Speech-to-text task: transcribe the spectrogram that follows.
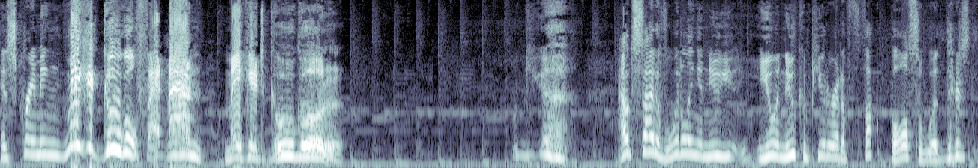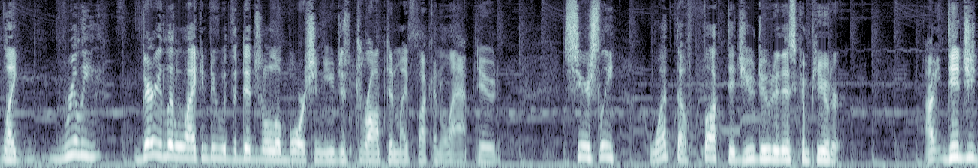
and screaming, Make it Google, fat man! Make it Google! outside of whittling a new you a new computer out of fuck balsa wood, there's like really very little I can do with the digital abortion you just dropped in my fucking lap, dude. Seriously, what the fuck did you do to this computer? I did you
